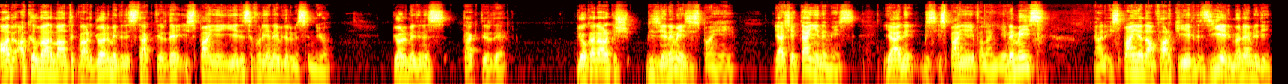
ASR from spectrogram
Abi akıl var mantık var. Görmediğiniz takdirde İspanya'yı 7-0 yenebilir misin diyor. Görmediğiniz takdirde. Gökhan Arkış biz yenemeyiz İspanya'yı. Gerçekten yenemeyiz. Yani biz İspanya'yı falan yenemeyiz. Yani İspanya'dan fark yiyebiliriz. Yiyelim önemli değil.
